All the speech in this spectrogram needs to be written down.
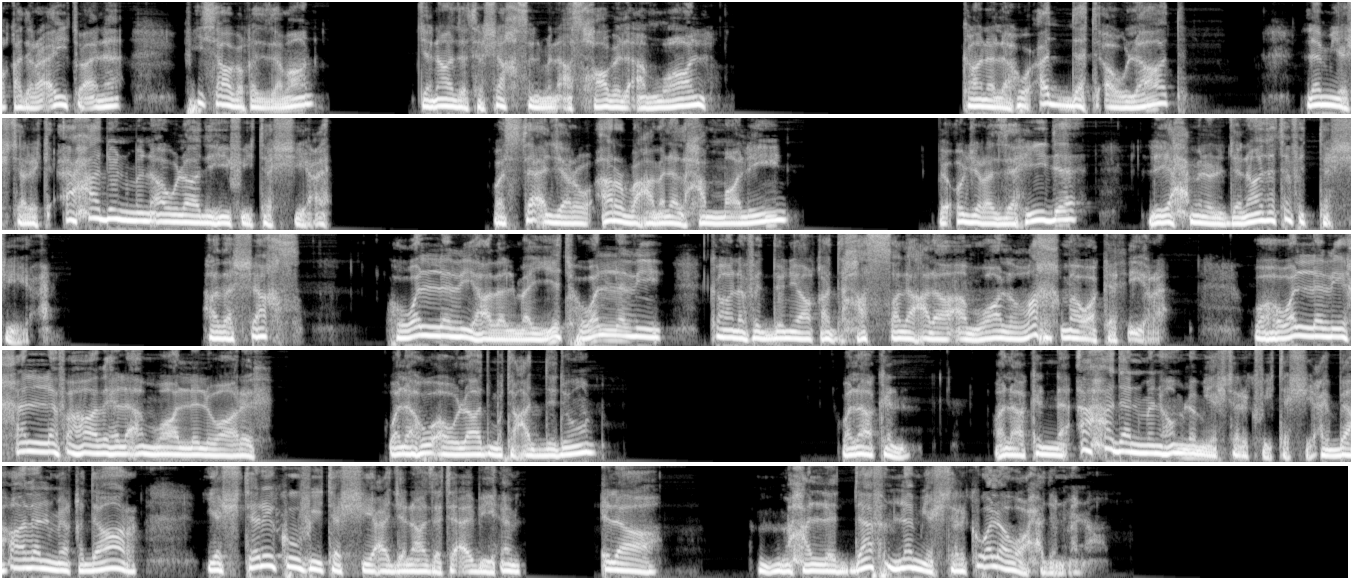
وقد رأيت أنا في سابق الزمان جنازة شخص من أصحاب الأموال كان له عدة أولاد لم يشترك أحد من أولاده في تشييعه واستأجروا أربعة من الحمالين بأجرة زهيدة ليحملوا الجنازة في التشييع. هذا الشخص هو الذي هذا الميت هو الذي كان في الدنيا قد حصل على أموال ضخمة وكثيرة وهو الذي خلف هذه الأموال للوارث وله أولاد متعددون. ولكن ولكن أحدا منهم لم يشترك في تشييعه بهذا المقدار يشتركوا في تشييع جنازة أبيهم إلى محل الدفن لم يشترك ولا واحد منهم.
